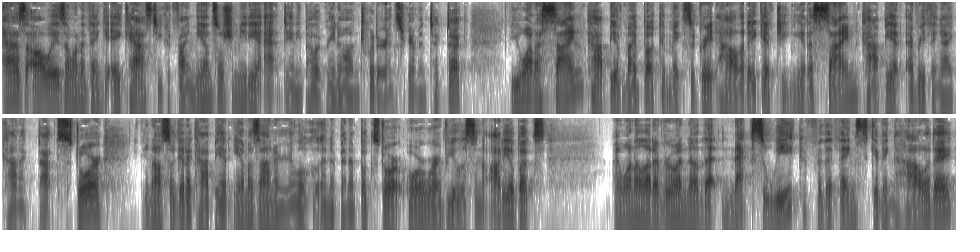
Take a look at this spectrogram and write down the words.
As always, I want to thank ACAST. You could find me on social media at Danny Pellegrino on Twitter, Instagram, and TikTok. If you want a signed copy of my book, it makes a great holiday gift. You can get a signed copy at everythingiconic.store. You can also get a copy at Amazon or your local independent bookstore or wherever you listen to audiobooks. I want to let everyone know that next week for the Thanksgiving holiday,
